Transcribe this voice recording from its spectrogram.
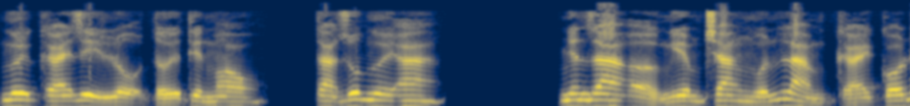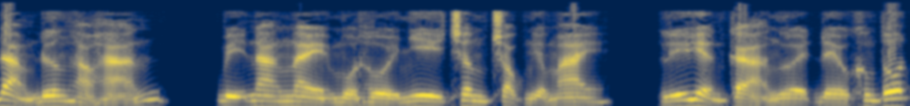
Ngươi cái gì lộ tới tiền mau, ta giúp ngươi a. Nhân ra ở nghiêm trang muốn làm cái có đảm đương hảo hán, bị nàng này một hồi nhi châm chọc niệm ai, lý hiển cả người đều không tốt,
